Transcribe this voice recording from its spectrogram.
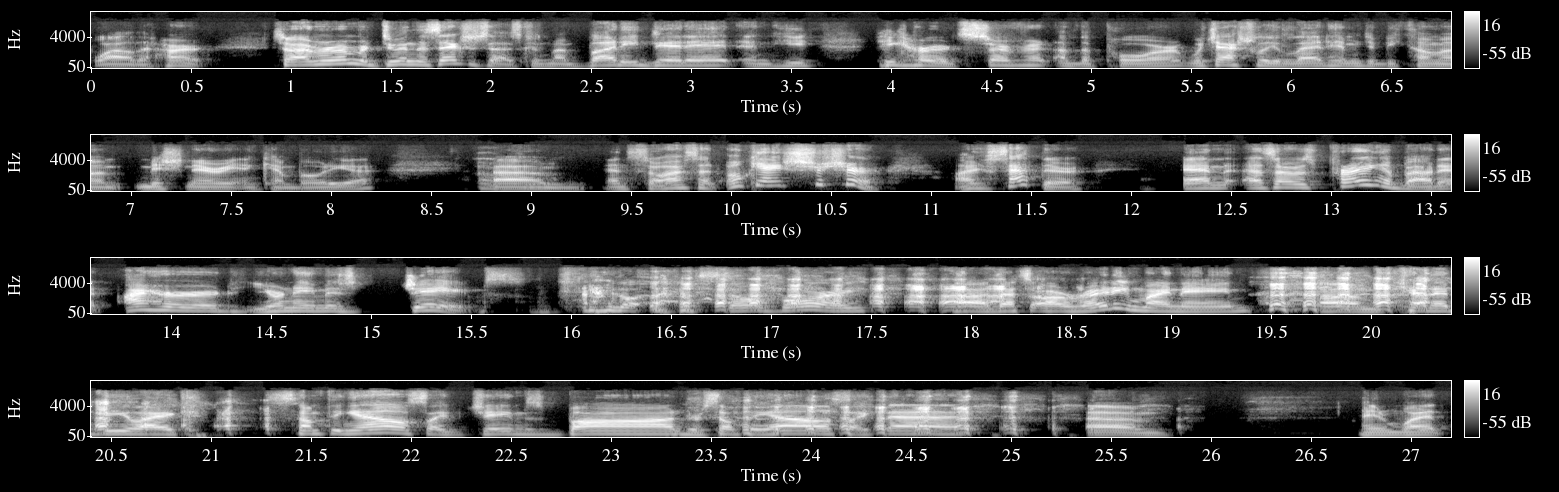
wild at heart. So I remember doing this exercise because my buddy did it and he he heard servant of the poor, which actually led him to become a missionary in Cambodia. Oh, cool. Um, and so I said, okay, sure, sure. I sat there, and as I was praying about it, I heard your name is James. And I go, that's so boring. Uh, that's already my name. Um, can it be like something else, like James Bond or something else like that? Um, and what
